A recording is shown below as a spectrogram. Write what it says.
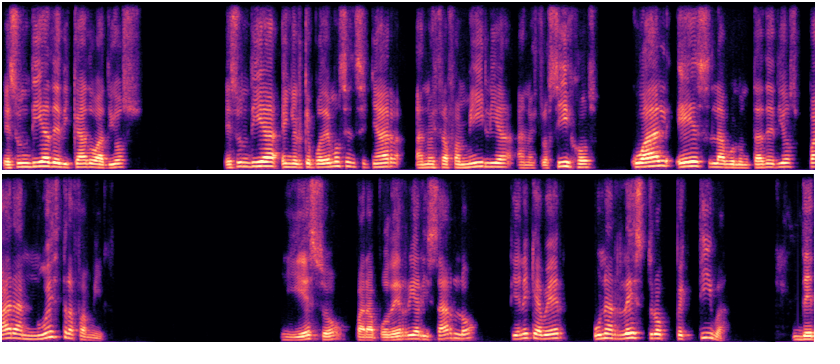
Es un día dedicado a Dios es un día en el que podemos enseñar a nuestra familia, a nuestros hijos, cuál es la voluntad de Dios para nuestra familia. Y eso, para poder realizarlo, tiene que haber una retrospectiva de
